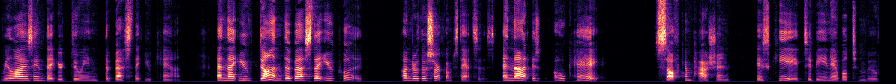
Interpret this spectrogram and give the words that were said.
Realizing that you're doing the best that you can and that you've done the best that you could under the circumstances, and that is okay. Self compassion is key to being able to move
